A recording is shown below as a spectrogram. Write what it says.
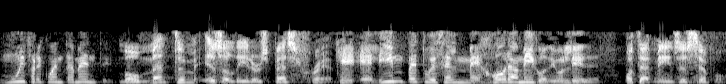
muy frecuentemente momentum is a leader's best friend. que el ímpetu es el mejor amigo de un líder. What that means is simple.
